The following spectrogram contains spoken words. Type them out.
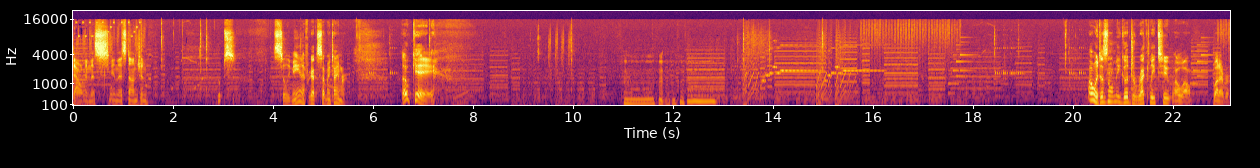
down in this in this dungeon. Oops. Silly me, I forgot to set my timer. Okay. Oh, it doesn't let me go directly to... Oh, well. Whatever.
